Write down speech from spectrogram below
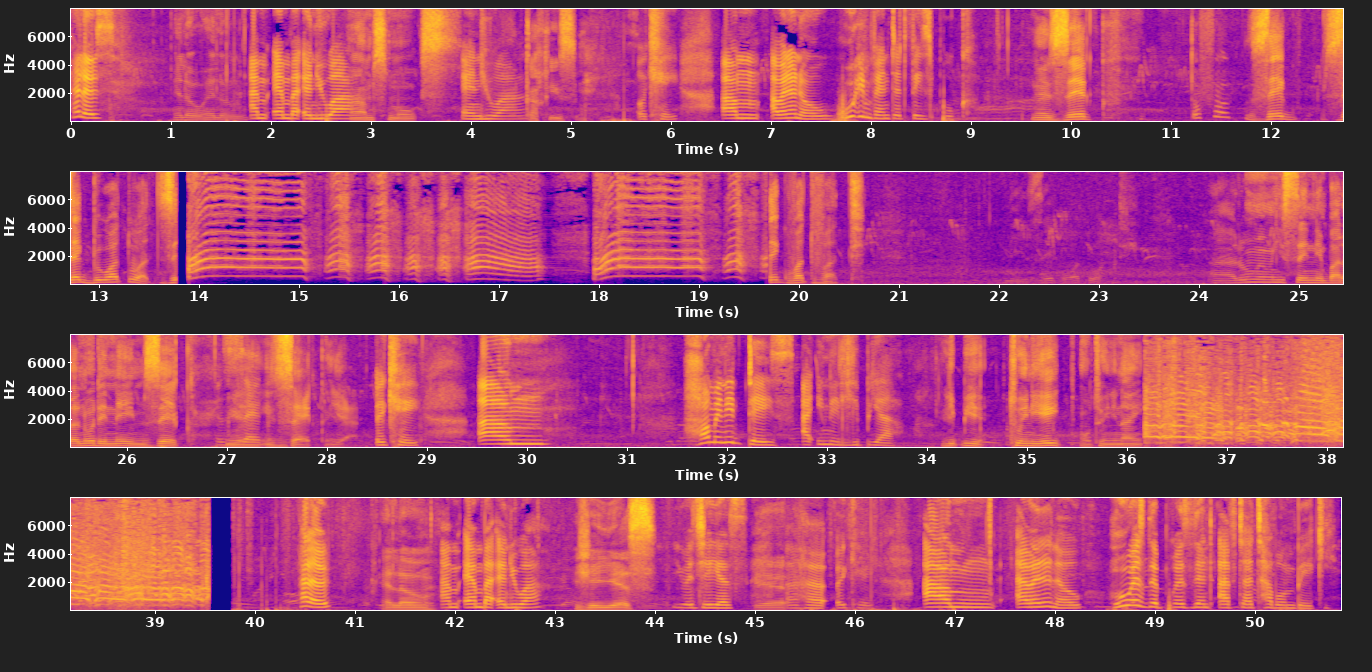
Hello, Hello, hello. I'm Amber and you are I'm Smokes. and you are Kagiso. Okay. Um, I to know who invented Facebook. No, Zeg. The fuck? Zeg. Zeg be what what? Zeg. Zeg what what? Zeg what what? I don't remember his name, but I know the name Zeg. Yeah, Zeg. it's Zeg. Yeah. Okay. Um, how many days are in a leap year? Leap year 28 or 29. Hello, Hello. I'm Amber and you are JS. you are JS. Yeah. Uh huh. Okay. Um, I wanna know who is the president after Thabo Mbeki?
